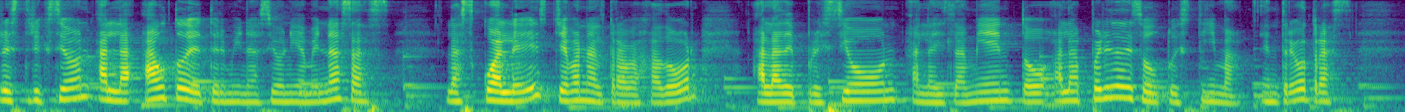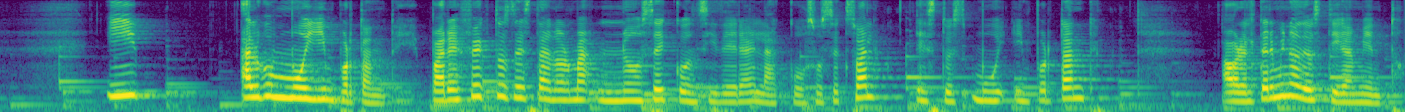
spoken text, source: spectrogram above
restricción a la autodeterminación y amenazas, las cuales llevan al trabajador a la depresión, al aislamiento, a la pérdida de su autoestima, entre otras. Y algo muy importante, para efectos de esta norma no se considera el acoso sexual. Esto es muy importante. Ahora, el término de hostigamiento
